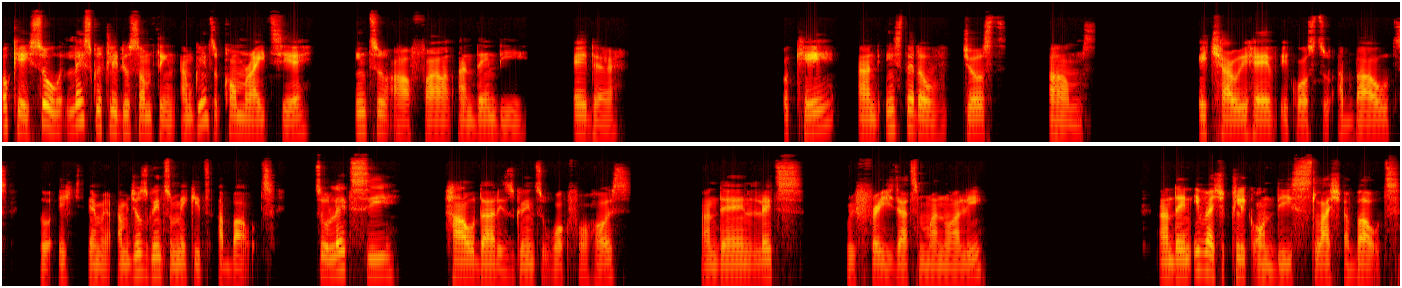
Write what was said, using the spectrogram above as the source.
Okay, so let's quickly do something. I'm going to come right here into our file and then the header. Okay, and instead of just um href equals to about the html, I'm just going to make it about. So let's see how that is going to work for us. And then let's refresh that manually. And then if I should click on this slash about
